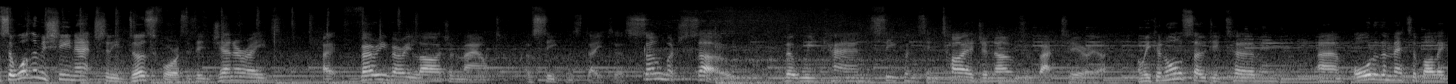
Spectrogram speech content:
So what the machine actually does for us is it generates a very, very large amount of sequence data. So much so that we can sequence entire genomes of bacteria. And we can also determine um, all of the metabolic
